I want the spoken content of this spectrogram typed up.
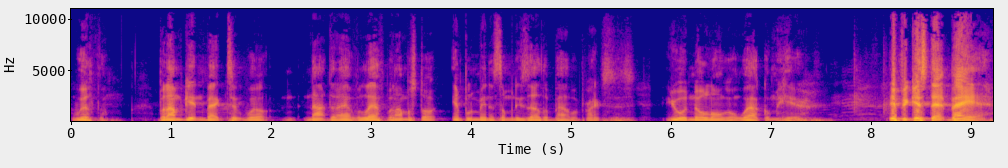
with them. But I'm getting back to, well, not that I ever left, but I'm to start implementing some of these other Bible practices. You are no longer welcome here. If it gets that bad.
